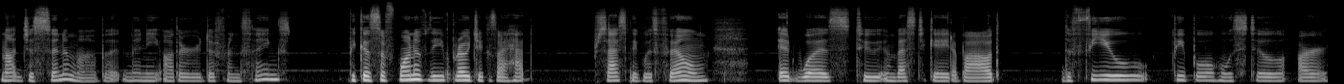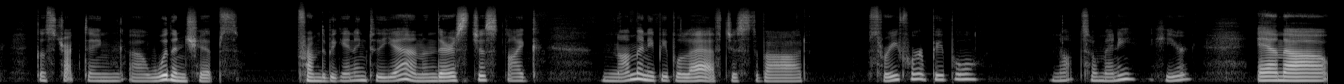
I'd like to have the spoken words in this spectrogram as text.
Not just cinema, but many other different things. Because of one of the projects I had precisely with film, it was to investigate about the few people who still are constructing uh, wooden ships from the beginning to the end, and there's just like not many people left, just about three, four people not so many here. And uh,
